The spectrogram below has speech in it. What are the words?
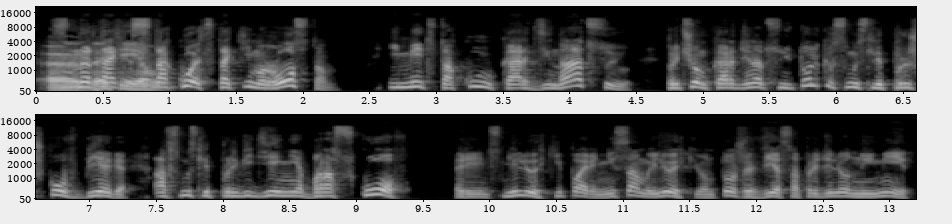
Э, с, так, я... с, такой, с таким ростом иметь такую координацию, причем координацию не только в смысле прыжков бега, а в смысле проведения бросков. Рейнс не легкий парень, не самый легкий, он тоже вес определенный имеет.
